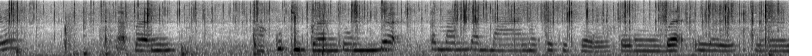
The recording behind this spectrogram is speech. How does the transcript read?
Eh, Sabar. Aku dibantu Mbak, teman-teman. Aku dibantu Mbak, teman-teman.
